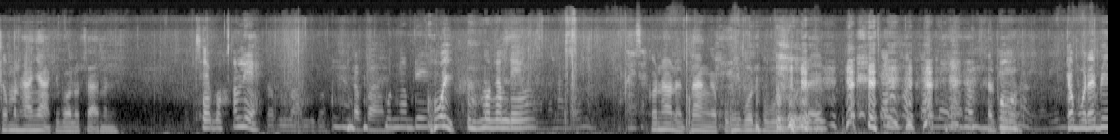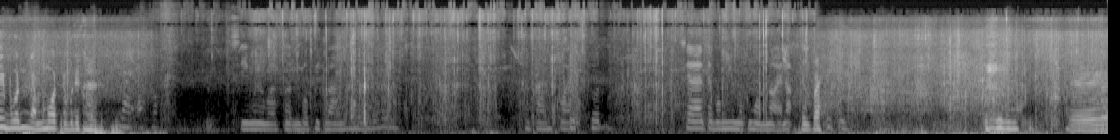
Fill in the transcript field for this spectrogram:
ก็มันหายากที่บ่รสชาติมันแซ่บบ่เอาเลยตับหวานอยู่บ่ตับหวานบนงามเด้โอ้ยอืมหมดกำแดงคนเฮาน่ะนั่งกับผู้มีบุญผู้บ่มีบุญเลยกันผักกันแน่ท่านผู้ก็บ่ได้มีบุญน่ะหมดน่ะบ่ได้สีมือบ่ต้นบ่ผิดหวังเด้อกระป๋อมควายสดเสียดายแต่บ่มีหมกหม่นหน่อยเนาะถึงไป เออ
